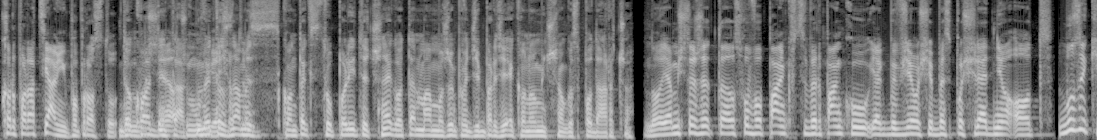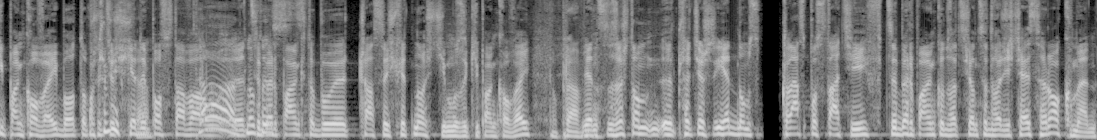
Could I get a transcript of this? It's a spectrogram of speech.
Korporacjami po prostu. Dokładnie właśnie, tak. My to znamy z kontekstu politycznego, ten ma, możemy powiedzieć, bardziej ekonomiczno-gospodarczy. No ja myślę, że to słowo punk w cyberpunku jakby wzięło się bezpośrednio od muzyki punkowej, bo to przecież Oczywiście. kiedy powstawał Tak, e, no to cyberpunk, jest- to były czasy świetności muzyki punkowej. To prawda. Więc zresztą e, przecież jedną z klas postaci w cyberpunku 2020 jest Rockman.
